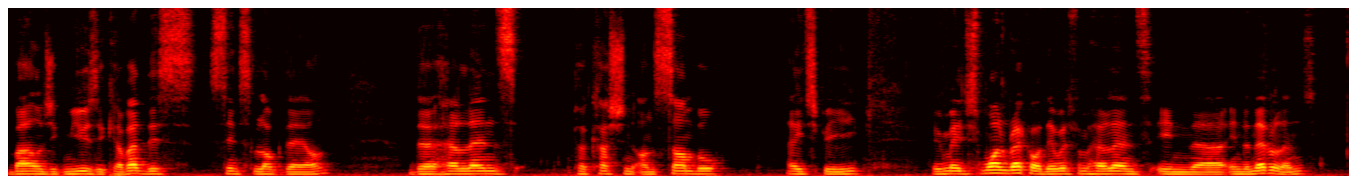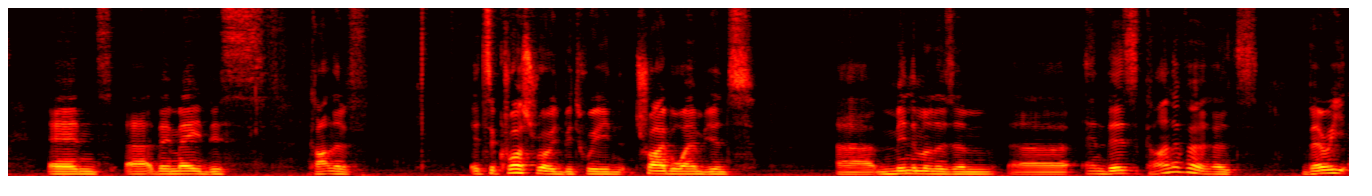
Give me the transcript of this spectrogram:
biologic music. I've had this since lockdown the Herlens Percussion Ensemble, HPE, who made just one record. They were from Herlens in uh, in the Netherlands, and uh, they made this kind of. It's a crossroad between tribal ambience, uh, minimalism, uh, and there's kind of a, a very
